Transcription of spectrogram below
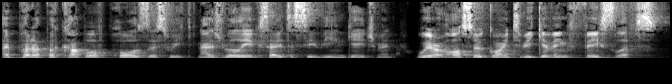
I put up a couple of polls this week, and I was really excited to see the engagement. We are also going to be giving facelifts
